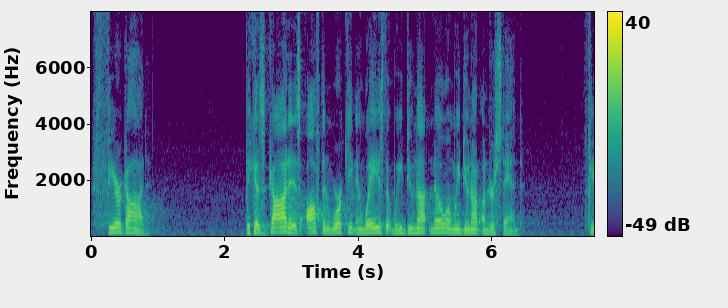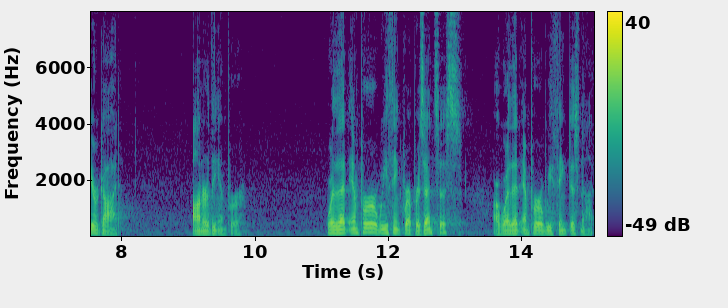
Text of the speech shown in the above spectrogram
Fear God. Because God is often working in ways that we do not know and we do not understand. Fear God. Honor the emperor. Whether that emperor we think represents us or whether that emperor we think does not.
